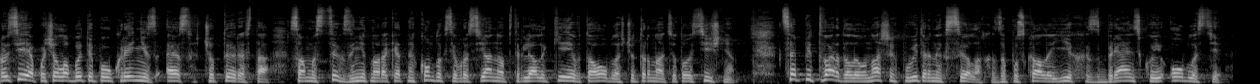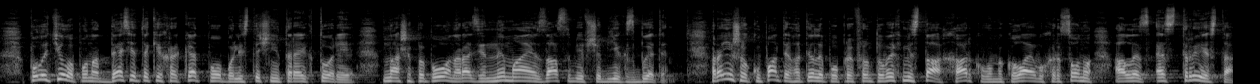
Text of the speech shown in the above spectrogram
Росія почала бити по Україні з С-400. Саме з цих зенітно-ракетних комплексів росіяни обстріляли Київ та область 14 січня. Це підтвердили у наших повітряних силах. Запускали їх з Брянської області. Полетіло понад 10 таких ракет по балістичній траєкторії. Наше ППО наразі не має засобів, щоб їх збити. Раніше окупанти гатили по прифронтових містах Харкову, Миколаєву, Херсону, але з С-300.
